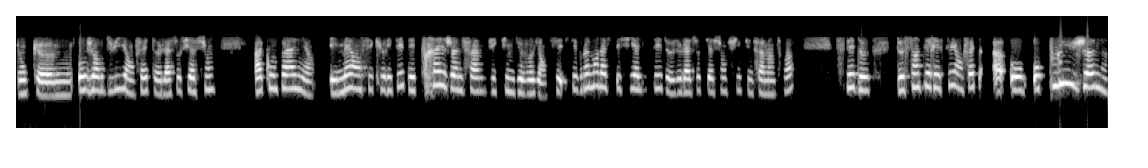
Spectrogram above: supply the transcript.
Donc, aujourd'hui, en fait, l'association accompagne et met en sécurité des très jeunes femmes victimes de violence. C'est vraiment la spécialité de, de l'association FIT, une femme, un toit, c'est de, de s'intéresser en fait aux, aux, plus jeunes,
